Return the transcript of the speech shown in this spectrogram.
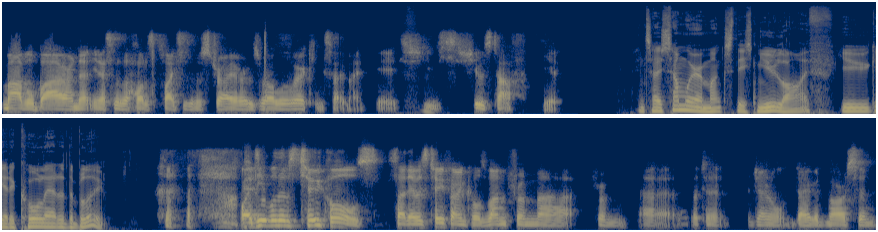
Marble Bar and you know some of the hottest places in Australia as well were working. So mate, yeah, she's she was tough. Yeah. And so somewhere amongst this new life, you get a call out of the blue. I did. Well, there was two calls. So there was two phone calls. One from uh, from uh, Lieutenant General David Morrison,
